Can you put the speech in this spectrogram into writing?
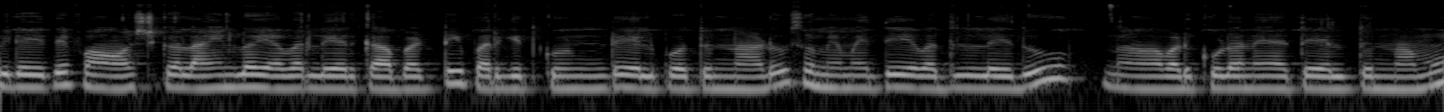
వీడైతే ఫాస్ట్గా లైన్లో ఎవరు లేరు కాబట్టి పరిగెత్తుకుంటూ వెళ్ళిపోతున్నాడు. సో మేమైతే వదలలేదు. వాడి కూడానే అయితే వెళ్తున్నాము.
